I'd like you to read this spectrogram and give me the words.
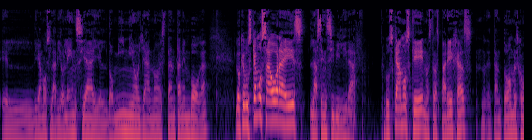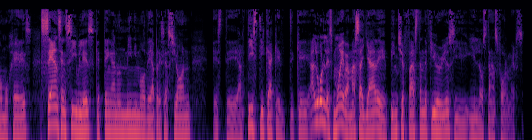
el, digamos, la violencia y el dominio ya no están tan en boga. Lo que buscamos ahora es la sensibilidad. Buscamos que nuestras parejas, tanto hombres como mujeres, sean sensibles, que tengan un mínimo de apreciación este, artística, que, algo les mueva más allá de pinche Fast and the Furious y los Transformers.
